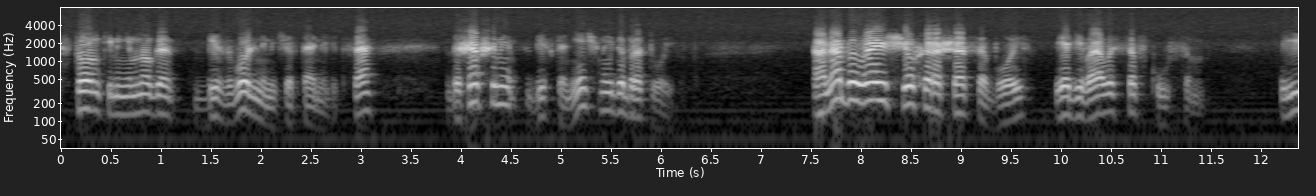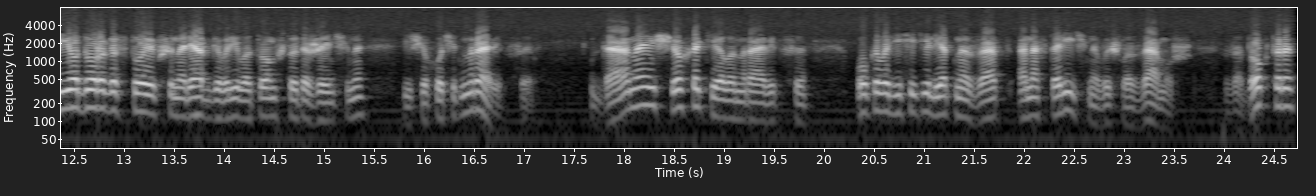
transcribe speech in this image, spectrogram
с тонкими, немного безвольными чертами лица, дышавшими бесконечной добротой. Она была еще хороша собой и одевалась со вкусом. Ее дорого стоивший наряд говорил о том, что эта женщина еще хочет нравиться. Да, она еще хотела нравиться. Около десяти лет назад она вторично вышла замуж за доктора,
